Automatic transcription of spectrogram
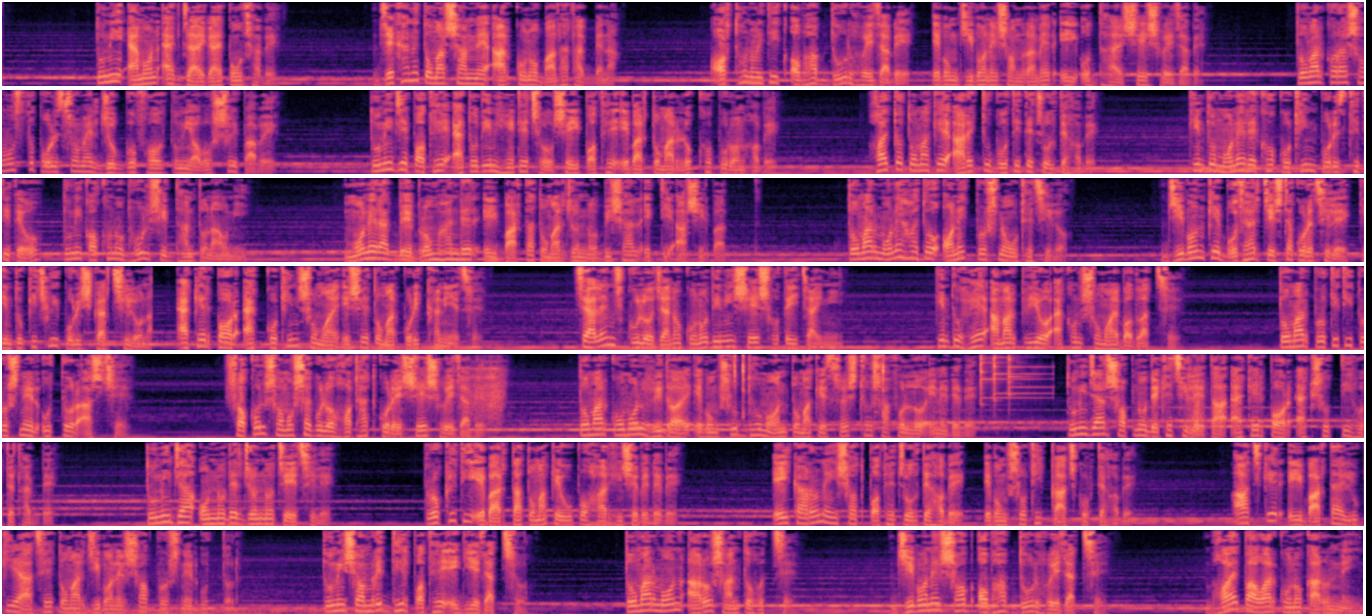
তুমি এমন এক জায়গায় পৌঁছাবে, যেখানে তোমার সামনে আর কোনো বাধা থাকবে না। অর্থনৈতিক অভাব দূর হয়ে যাবে এবং জীবনে সংগ্রামের এই অধ্যায় শেষ হয়ে যাবে। তোমার করা সমস্ত পরিশ্রমের যোগ্য ফল তুমি অবশ্যই পাবে। তুমি যে পথে এতদিন হেঁটেছ, সেই পথে এবার তোমার লক্ষ্য পূরণ হবে। হয়তো তোমাকে আরেকটু গতিতে চলতে হবে। কিন্তু মনে রেখো, কঠিন পরিস্থিতিতেও তুমি কখনো ভুল সিদ্ধান্ত নাওনি। মনে রাখবে, ব্রহ্মাণ্ডের এই বার্তা তোমার জন্য বিশাল একটি আশীর্বাদ। তোমার মনে হয়তো অনেক প্রশ্ন উঠেছিল। জীবনকে বোঝার চেষ্টা করেছিলে, কিন্তু কিছুই পরিষ্কার ছিল না। একের পর এক কঠিন সময় এসে তোমার পরীক্ষা নিয়েছে। চ্যালেঞ্জগুলো যেন কোনোদিনই শেষ হতেই চায়নি। কিন্তু হে আমার প্রিয়, এখন সময় বদলাচ্ছে। তোমার প্রতিটি প্রশ্নের উত্তর আসছে। সকল সমস্যাগুলো হঠাৎ করে শেষ হয়ে যাবে। তোমার কোমল হৃদয় এবং শুদ্ধ মন তোমাকে শ্রেষ্ঠ সাফল্য এনে দেবে। তুমি যার স্বপ্ন দেখেছিলে তা একের পর এক সত্যি হতে থাকবে। তুমি যা অন্যদের জন্য চেয়েছিলে। প্রকৃতি এবার তা তোমাকে উপহার হিসেবে দেবে। এই কারণেই সৎ পথে চলতে হবে এবং সঠিক কাজ করতে হবে। আজকের এই বার্তায় লুকিয়ে আছে তোমার জীবনের সব প্রশ্নের উত্তর। তুমি সমৃদ্ধির পথে এগিয়ে যাচ্ছ। তোমার মন আরও শান্ত হচ্ছে। জীবনের সব অভাব দূর হয়ে যাচ্ছে। ভয় পাওয়ার কোনো কারণ নেই।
